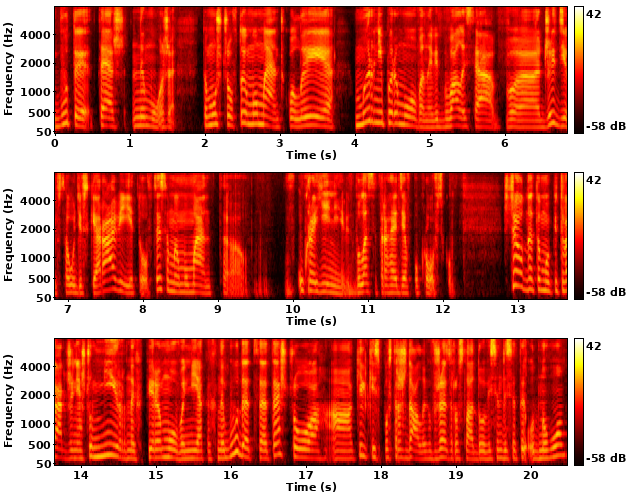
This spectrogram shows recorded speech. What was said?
бути теж не може. Тому що в той момент, коли мирні перемовини відбувалися в е, Джиді, в Саудівській Аравії, то в цей самий момент е, в Україні відбулася трагедія в Покровську. Ще одне тому підтвердження, що мірних перемовин ніяких не буде. Це те, що а, кількість постраждалих вже зросла до 81.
